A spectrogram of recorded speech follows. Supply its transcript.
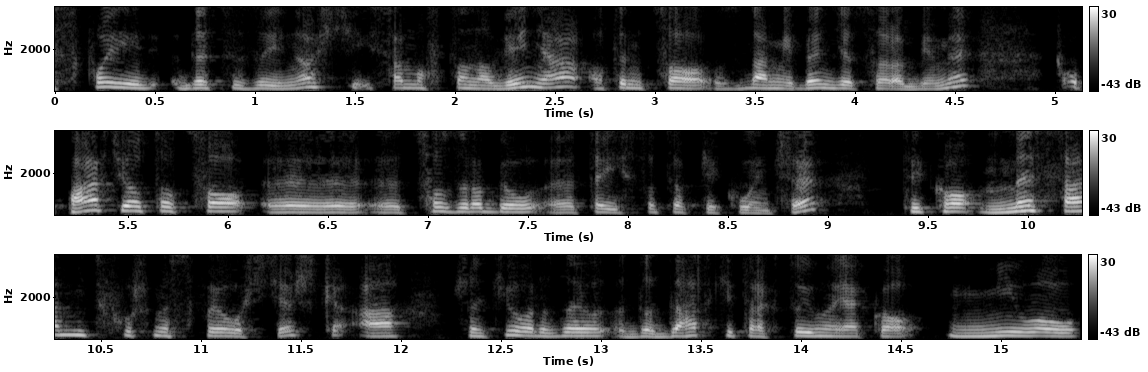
swojej decyzyjności i samostanowienia o tym, co z nami będzie, co robimy, w oparciu o to, co, e, co zrobią e, te istoty opiekuńcze, tylko my sami twórzmy swoją ścieżkę, a wszelkiego rodzaju dodatki traktujmy jako miłą,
